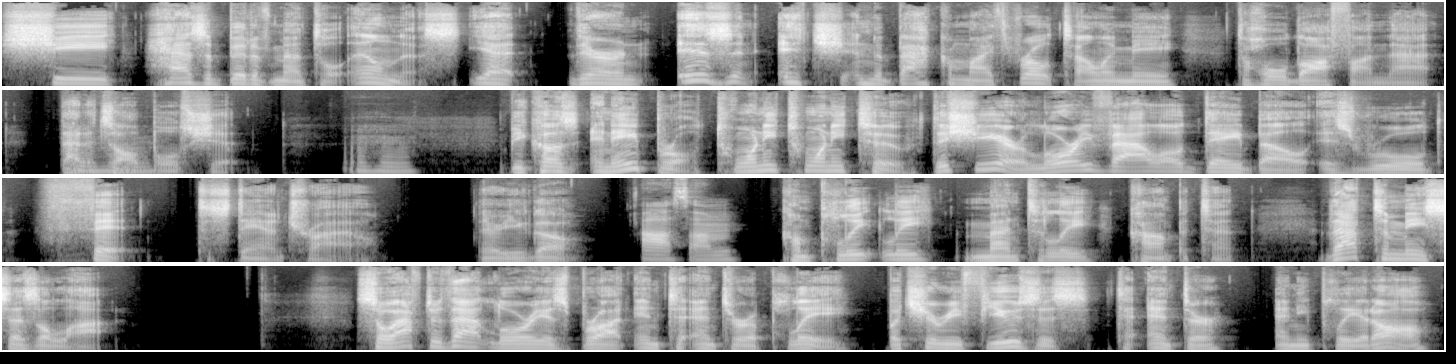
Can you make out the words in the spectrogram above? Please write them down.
she has a bit of mental illness, yet there is an itch in the back of my throat telling me to hold off on that, that it's all Mhm. bullshit. hmm Because in April 2022, this year, Lori Vallow Daybell is ruled fit to stand trial. There you go awesome completely mentally competent. That to me says a lot. So after that, Lori is brought in to enter a plea, but she refuses to enter any plea at all.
